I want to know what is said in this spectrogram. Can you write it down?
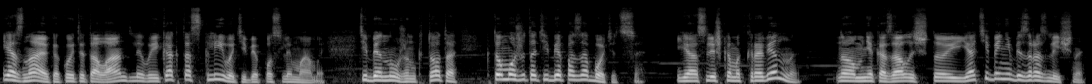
Я знаю, какой ты талантливый и как тоскливо тебе после мамы. Тебе нужен кто-то, кто может о тебе позаботиться. Я слишком откровенна? Но мне казалось, что и я тебе не безразлична.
